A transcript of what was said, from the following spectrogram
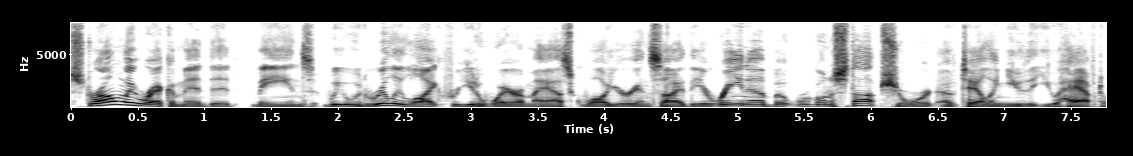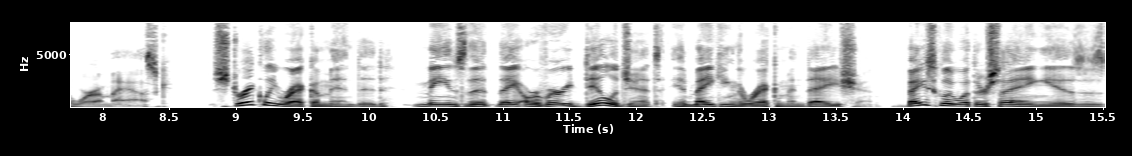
Strongly recommended means we would really like for you to wear a mask while you're inside the arena, but we're going to stop short of telling you that you have to wear a mask. Strictly recommended means that they are very diligent in making the recommendation. Basically, what they're saying is, is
